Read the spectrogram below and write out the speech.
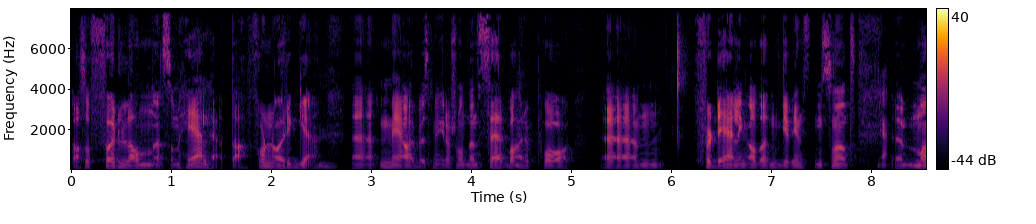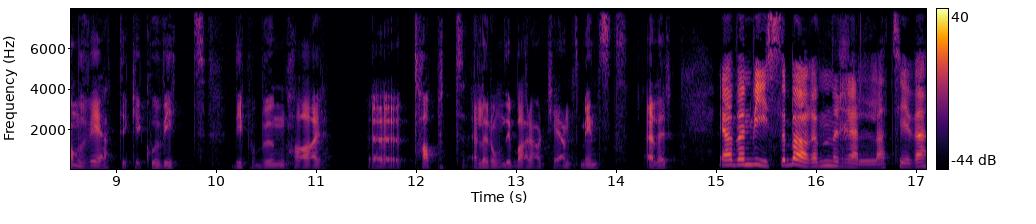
altså for landet som helhet, da, for Norge, eh, med arbeidsmigrasjon. Den ser bare på eh, fordeling av den gevinsten. Sånn at eh, man vet ikke hvorvidt de på bunnen har eh, tapt, eller om de bare har tjent minst. Eller? Ja, den viser bare den relative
